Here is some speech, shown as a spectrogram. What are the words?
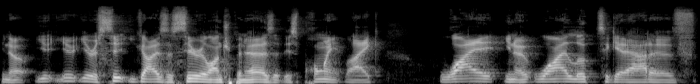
you know, you, you're a, you guys are serial entrepreneurs at this point. Like, why, you know, why look to get out of,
